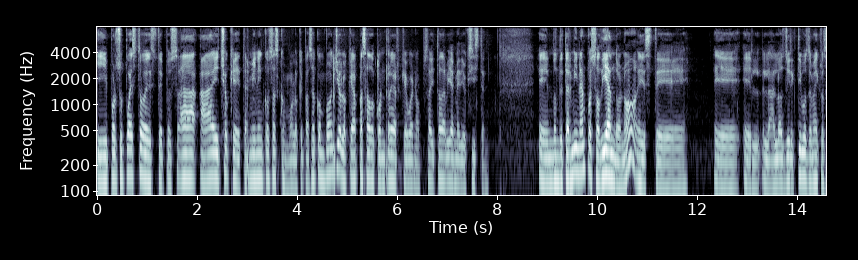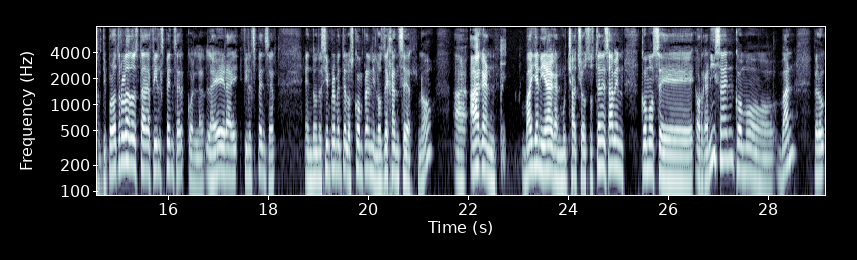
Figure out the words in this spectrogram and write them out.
Y por supuesto, este, pues ha, ha hecho que terminen cosas como lo que pasó con Bungie o lo que ha pasado con Rare, que bueno, pues ahí todavía medio existen. En donde terminan pues odiando, ¿no? Este eh, el- la- los directivos de Microsoft. Y por otro lado está Phil Spencer, con la, era Phil Spencer, en donde simplemente los compran y los dejan ser, ¿no? Ah, hagan, vayan y hagan, muchachos. Ustedes saben cómo se organizan, cómo van, pero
